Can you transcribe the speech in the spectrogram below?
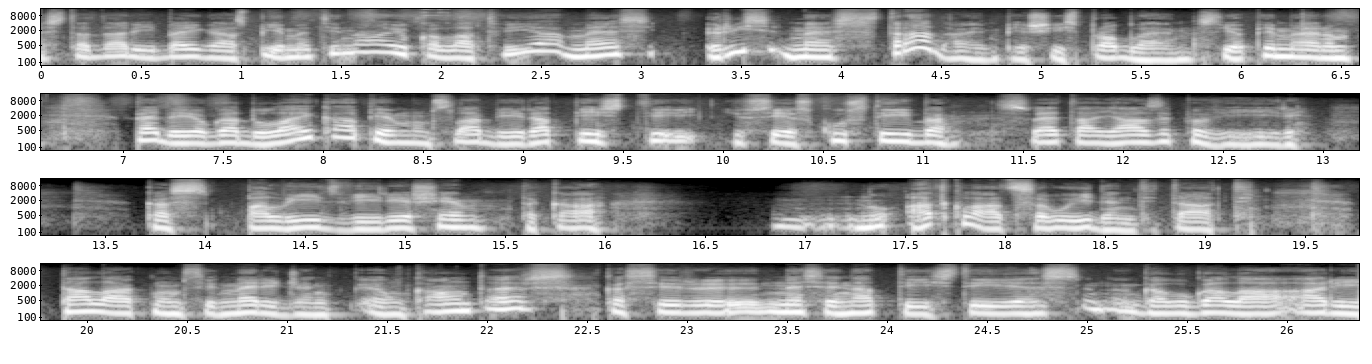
es tad arī beigās piemetināju, ka Latvijā mēs, ris, mēs strādājam pie šīs problēmas, jo, piemēram, pēdējo gadu laikā pie mums labi ir attīstījusies kustība Svētā Jāzepa vīri, kas palīdz vīriešiem kā, nu, atklāt savu identitāti. Tālāk mums ir Marriage un Counters, kas ir nesen attīstījies. Galu galā arī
